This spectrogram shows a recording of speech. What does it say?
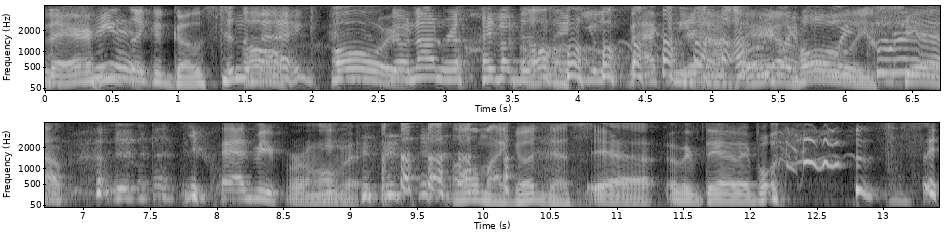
Oh, there. He's like a ghost in the Oh. bag. Oh, No, not in real life. I'm just saying you look back and he's not I there. was like, holy holy crap! you had me for a moment. Oh my goodness. yeah, I think Dan and I both see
